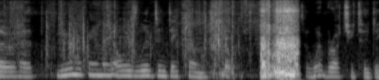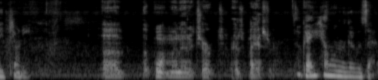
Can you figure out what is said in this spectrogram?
So have you and your family always lived in Dade County? No. So what brought you to Dade County? Uh, appointment at a church as a pastor. Okay, how long ago was that?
